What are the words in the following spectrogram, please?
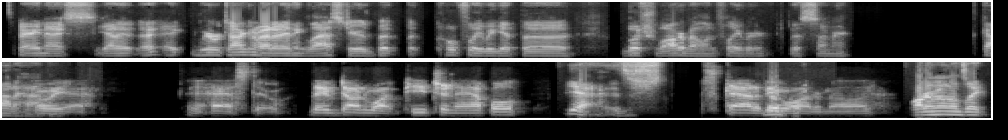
It's very nice. It. I- I- We were talking about it, I think, last year, but but hopefully we get the Busch watermelon flavor this summer. Gotta happen. Oh, yeah. It has to. They've done what? Peach and apple? Yeah, it's It's got to be watermelon. watermelon's like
